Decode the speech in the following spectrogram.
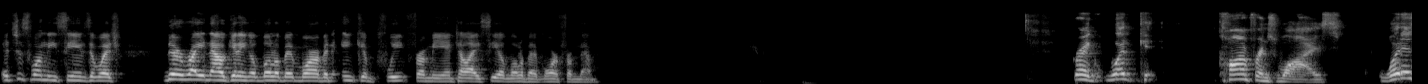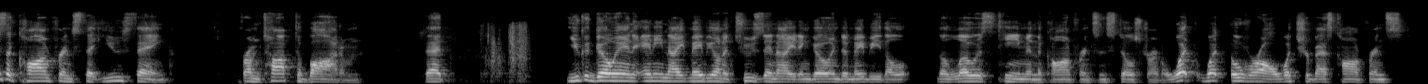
it's just one of these teams in which they're right now getting a little bit more of an incomplete from me until I see a little bit more from them. Greg, what conference wise, what is a conference that you think from top to bottom that you could go in any night, maybe on a Tuesday night and go into maybe the the lowest team in the conference and still struggle? What what overall, what's your best conference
